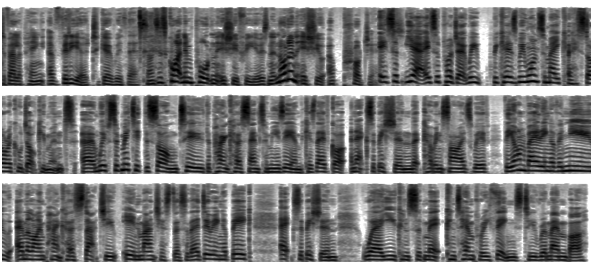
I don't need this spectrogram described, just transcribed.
developing a video to go with this. And this is quite an important issue for you, isn't it? Not an issue, a project. It's a yeah, it's a project. We because we want to make a historical document. Um, we've submitted the song to the Pankhurst Centre Museum because they've got an exhibition that coincides with the unveiling of a new Emmeline Pankhurst statue in Manchester. So they're doing a big exhibition where you can submit contemporary things to remember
